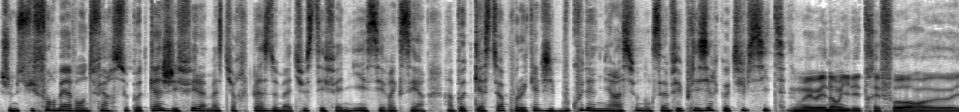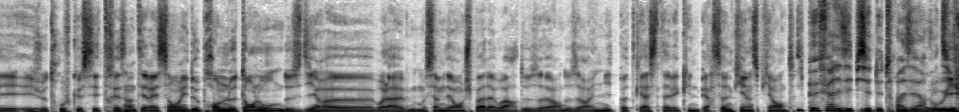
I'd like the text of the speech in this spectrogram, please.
je me suis formée avant de faire ce podcast. J'ai fait la masterclass de Mathieu Stéphanie et c'est vrai que c'est un, podcasteur pour lequel j'ai beaucoup d'admiration. Donc ça me fait plaisir que tu le cites. Oui, oui, non, il est très fort euh, et, je trouve que c'est très intéressant et de prendre le temps long, de se dire, euh, voilà, moi ça me dérange pas d'avoir deux heures, deux heures et demie de podcast avec une personne qui est inspirante. Il peut faire des épisodes de trois heures. Oui,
